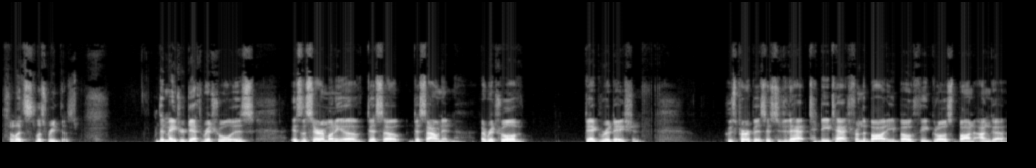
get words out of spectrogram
So let's let's read this. The major death ritual is is the ceremony of Desaunen, a ritual of degradation whose purpose is to, detach from the body both the gros bon ange,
